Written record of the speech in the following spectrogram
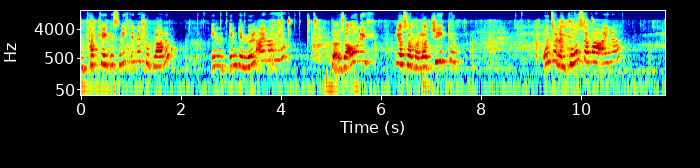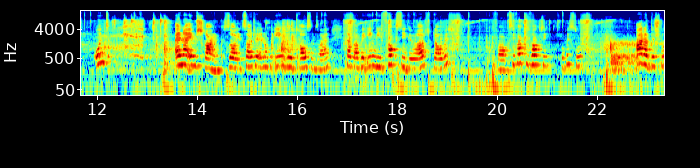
Ein Cupcake ist nicht in der Schublade. In, in dem Mülleimer hier. Da ist er auch nicht. Ist aber la Chica. Unter einem Poster war einer. Und einer im Schrank. So, jetzt sollte er noch irgendwo draußen sein. Ich habe aber irgendwie Foxy gehört, glaube ich. Foxy, Foxy, Foxy. Wo bist du? Ah, da bist du.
